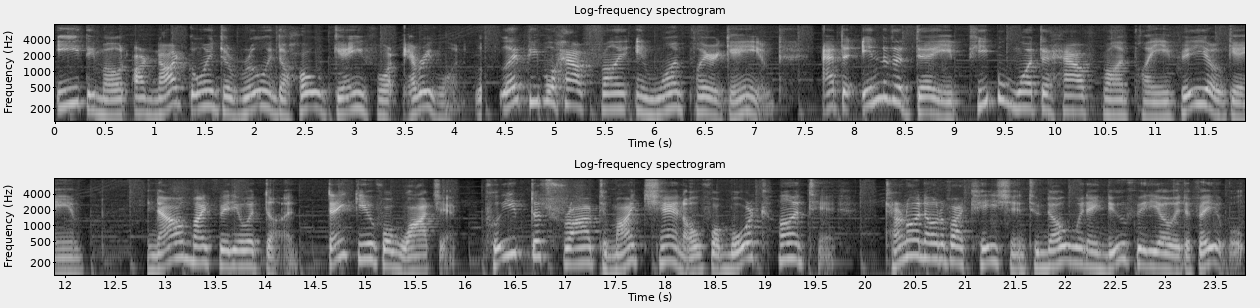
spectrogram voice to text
easy mode are not going to ruin the whole game for everyone. Let people have fun in one player game. At the end of the day, people want to have fun playing video games. Now my video is done. Thank you for watching. Please subscribe to my channel for more content. Turn on notification to know when a new video is available.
